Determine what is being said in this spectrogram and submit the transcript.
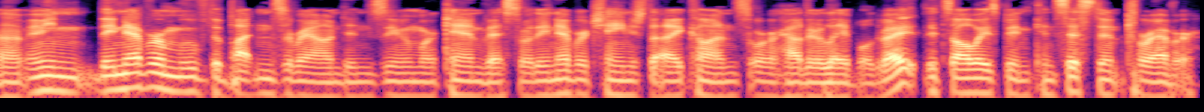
uh, I mean, they never move the buttons around in Zoom or Canvas, or they never change the icons or how they're labeled. Right? It's always been consistent forever.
